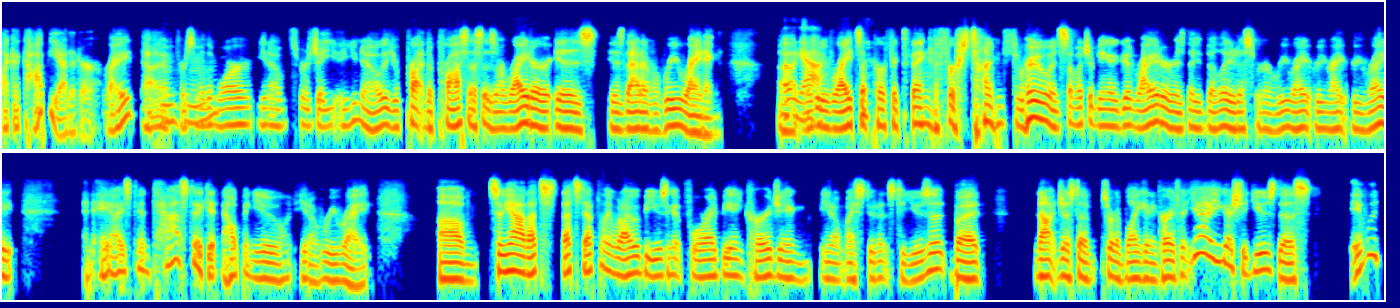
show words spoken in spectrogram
like a copy editor, right? Uh, For some of the Mhm. more, you know, sort of, you know, your pro- the process as a writer is is that of rewriting. Oh, Uh, yeah. nobody writes a perfect thing the first time through, and so much of being a good writer is the ability to sort of rewrite, rewrite, rewrite. And AI is fantastic at helping you, you know, rewrite. Um, so yeah, that's that's definitely what I would be using it for. I'd be encouraging, you know, my students to use it, but not just a sort of blanket encouragement. Yeah, you guys should use this. It would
